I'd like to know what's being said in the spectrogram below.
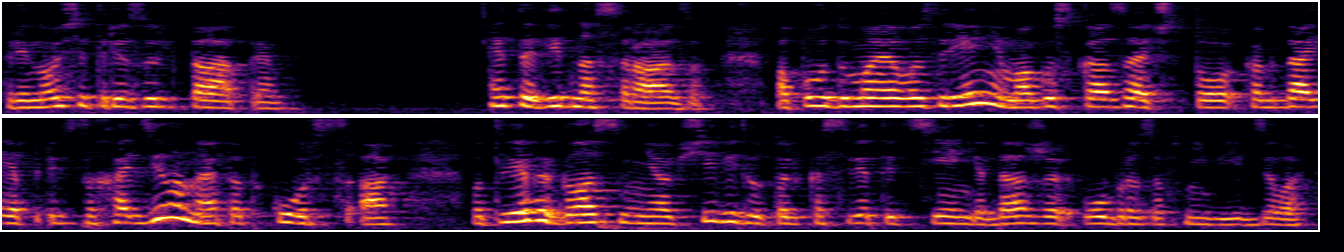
приносит результаты. Это видно сразу. По поводу моего зрения могу сказать, что когда я заходила на этот курс, а вот левый глаз у меня вообще видел только свет и тень, я даже образов не видела.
